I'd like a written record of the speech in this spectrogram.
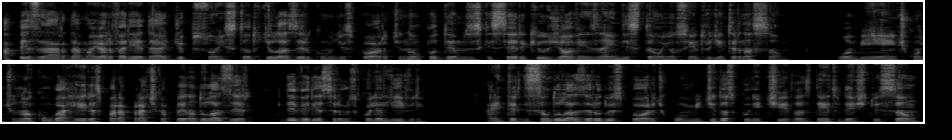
Apesar da maior variedade de opções, tanto de lazer como de esporte, não podemos esquecer que os jovens ainda estão em um centro de internação. O ambiente continua com barreiras para a prática plena do lazer, que deveria ser uma escolha livre. A interdição do lazer ou do esporte como medidas punitivas dentro da instituição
